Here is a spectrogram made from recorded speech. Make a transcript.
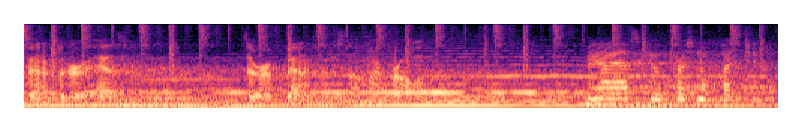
a benefit or a hazard. They're a benefit, it's not my problem. May I ask you a personal question?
